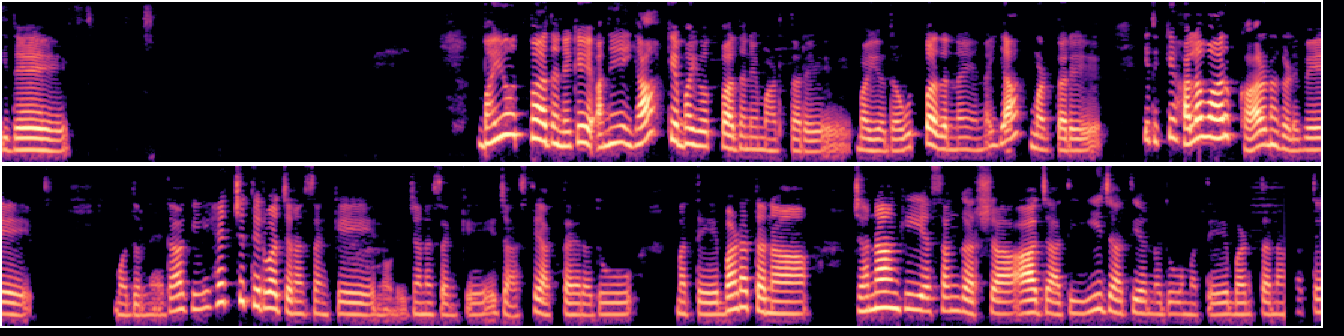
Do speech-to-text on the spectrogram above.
ಇದೆ. ಭಯೋತ್ಪಾದನೆಗೆ ಅನೇ ಯಾಕೆ ಭಯೋತ್ಪಾದನೆ ಮಾಡ್ತಾರೆ? ಭಯದ ಉತ್ಪಾದನೆಯನ್ನು ಯಾಕೆ ಮಾಡ್ತಾರೆ? ಇದಕ್ಕೆ ಹಲವಾರು ಕಾರಣಗಳಿವೆ. ಮೊದಲನೇದಾಗಿ, ಹೆಚ್ಚುತ್ತಿರುವ ಜನಸಂಖ್ಯೆ, ನೋಡಿ, ಜನಸಂಖ್ಯೆ ಜಾಸ್ತಿ ಆಗ್ತಾ ಇರೋದು, ಮತ್ತು ಬಡತನ ಜನಾಂಗೀಯ ಸಂಘರ್ಷ, ಆ ಜಾತಿ, ಈ ಜಾತಿ ಅನ್ನೋದು ಮತ್ತು ಬಡತನ. ಮತ್ತು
